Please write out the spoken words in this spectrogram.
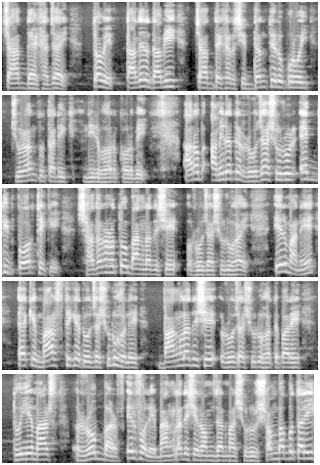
চাঁদ দেখা যায়। তবে তাদের দাবি, চাঁদ দেখার সিদ্ধান্তের উপরই চূড়ান্ত তারিখ নির্ভর করবে। আরব আমিরাতের রোজা শুরুর একদিন পর থেকে সাধারণত বাংলাদেশে রোজা শুরু হয়। এর মানে একে মার্চ থেকে রোজা শুরু হলে বাংলাদেশে রোজা শুরু হতে পারে দুইয়ে মার্চ রোববার। এর ফলে বাংলাদেশে রমজান মাস শুরুর সম্ভাব্য তারিখ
